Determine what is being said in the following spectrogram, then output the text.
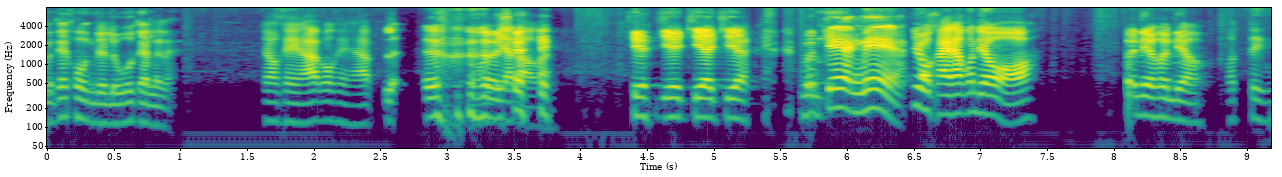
มันก็คงจะรู้กันแหละโอเคครับ โอเคครับแล้วเออผมเคลียร์ต่อก่อนเคลียร์เคลียร์เคลียร์เคลียร์มันแกล้งแน่อะอยู่กับใครทำคนเดียวเหรอคนเดียวคนเดียว ก็ตึง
